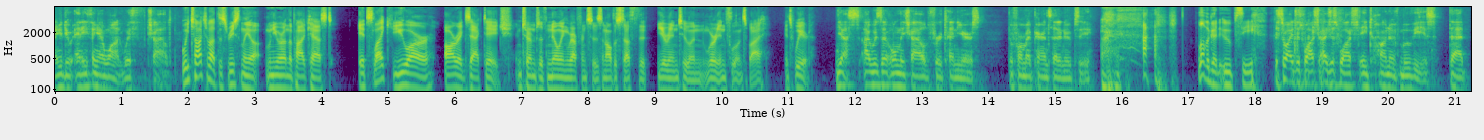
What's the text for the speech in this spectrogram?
I can do anything I want with child. We talked about this recently uh, when you were on the podcast. It's like you are our exact age in terms of knowing references and all the stuff that you're into and we're influenced by. It's weird. Yes, I was the only child for 10 years before my parents had an oopsie. Love a good oopsie. So I just watched I just watched a ton of movies that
